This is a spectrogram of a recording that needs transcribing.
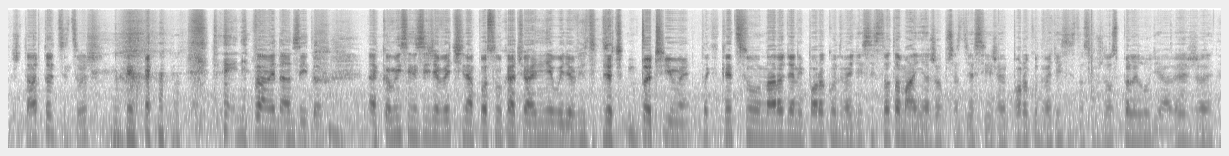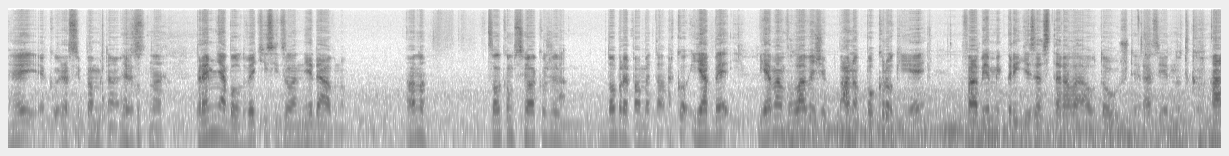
si cuš. Nepamätám si to. Ako myslím si, že väčšina poslucháčov ani nebude vedieť, o čom točíme. Tak keď sú narodení po roku 2000, toto ma ináč občas desí, že po roku 2000 to sú už dospelí ľudia, vieš, že Hej, ako ja si pamätám. Ja, nechutné. pre mňa bol 2000 len nedávno. Áno, celkom si ho akože dobre pamätám. Ako ja, be, ja mám v hlave, že áno, pokrok je, Fabia mi príde zastaralé auto už teraz, jednotková,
